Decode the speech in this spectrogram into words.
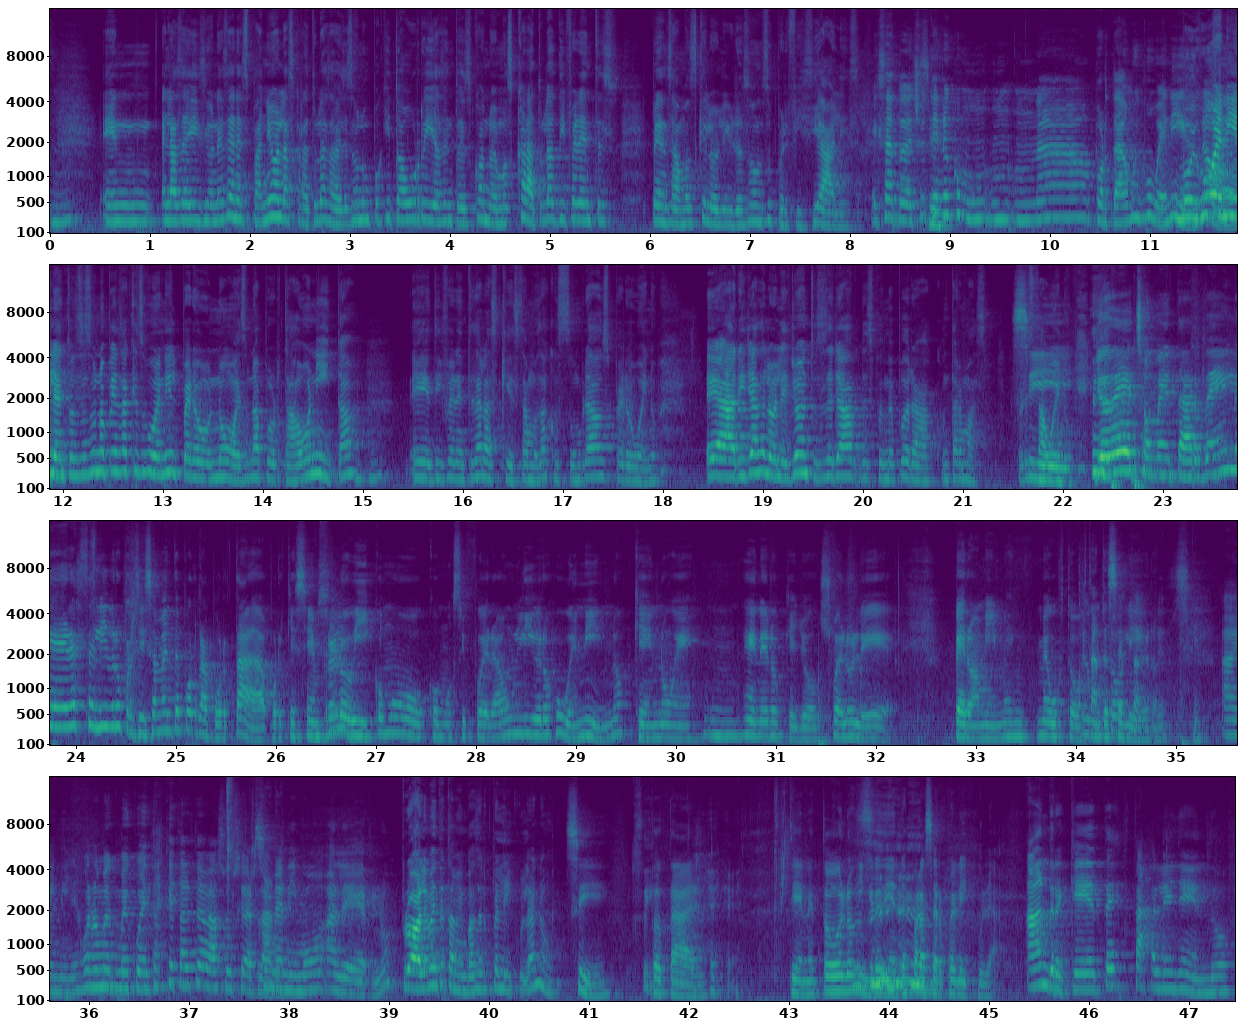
en, en las ediciones en español, las carátulas a veces son un poquito aburridas, entonces cuando vemos carátulas diferentes pensamos que los libros son superficiales. Exacto, de hecho Sí. tiene como un- un- una portada muy juvenil. Muy ¿no? juvenil, entonces uno piensa que es juvenil, pero no, es una portada bonita, eh, diferentes a las que estamos acostumbrados, pero bueno. Eh, Ari ya se lo leyó, entonces ella después me podrá contar más. Pero Sí, está bueno. yo de hecho me tardé en leer este libro precisamente por la portada, porque siempre Sí. lo vi como, como si fuera un libro juvenil, ¿no? Que no es un género que yo suelo leer, pero a mí me, me gustó ¿Te bastante gustó ese bastante? libro. sí. Ay, niñas, bueno, me, me cuentas qué tal te va a asociar Claro. si me animo a leerlo. Probablemente también va a ser película, ¿no? Sí, Sí. total. Tiene todos los ingredientes para hacer película. Andre, ¿qué te estás leyendo?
